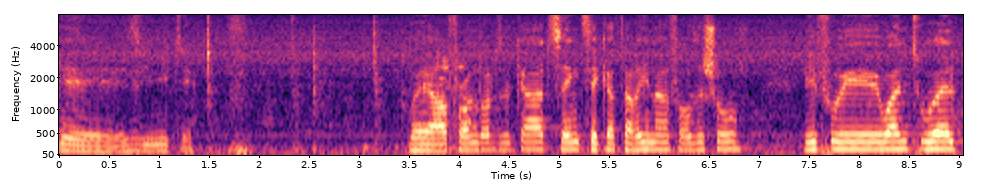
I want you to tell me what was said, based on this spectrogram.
okay, We are from the cat. Thanks, Ekaterina, for the show. If we want to help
